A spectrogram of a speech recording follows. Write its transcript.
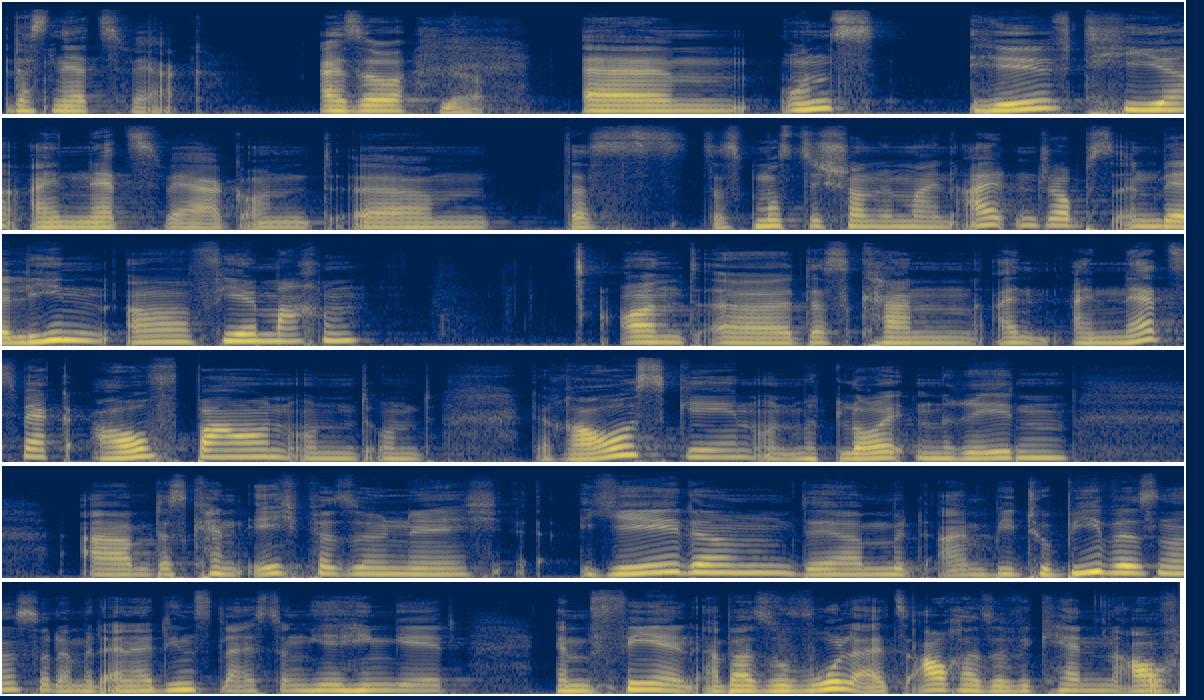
das Netzwerk. Also Ja. ähm, uns hilft hier ein Netzwerk und ähm, das, das musste ich schon in meinen alten Jobs in Berlin äh, viel machen. Und äh, das kann ein, ein Netzwerk aufbauen und, und rausgehen und mit Leuten reden. Ähm, das kann ich persönlich jedem, der mit einem B2B-Business oder mit einer Dienstleistung hier hingeht, empfehlen. Aber sowohl als auch, also wir kennen auch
